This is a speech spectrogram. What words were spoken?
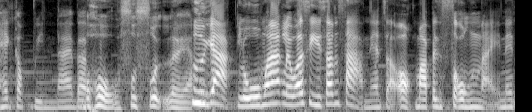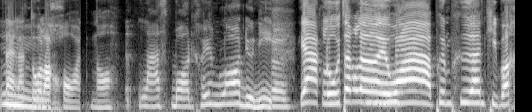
ให้กับวินได้แบบ โอ้โห สุด ๆ เลยอะคืออยากรู้มากเลยว่าซีซั่น3เนี่ยจะออกมาเป็นทรงไหนในแต่ละอืม ตัวละครเนาะ last boss เขายังรอดอยู่นี่ อยากรู้จังเลยว่าเพื่อนๆคิดว่าใคร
